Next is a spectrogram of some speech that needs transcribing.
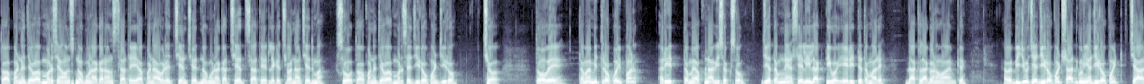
તો આપણને જવાબ મળશે અંશનો ગુણાકાર અંશ સાથે. એ આપણને આવડે જ છે ને છેદનો ગુણાકાર છેદ સાથે. એટલે કે છના છેદમાં સો. તો આપણને જવાબ મળશે ઝીરો પોઈન્ટ ઝીરો છ. તો હવે તમે મિત્રો કોઈ પણ રીત તમે અપનાવી શકશો. જે તમને સહેલી લાગતી હોય એ રીતે તમારે દાખલા ગણવા એમ કે હવે બીજું છે ઝીરો પોઈન્ટ સાત ગુણ્યા ઝીરો પોઈન્ટ ચાર.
